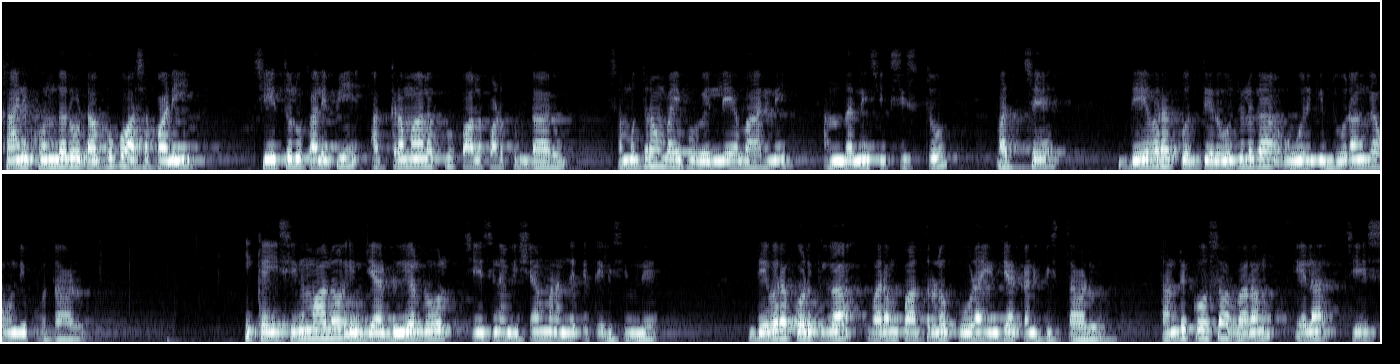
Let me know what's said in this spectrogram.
కానీ కొందరు డబ్బుకు ఆశపడి చేతులు కలిపి అక్రమాలకు పాల్పడుతుంటారు. సముద్రం వైపు వెళ్ళే వారిని అందరినీ శిక్షిస్తూ వచ్చే దేవర కొద్ది రోజులుగా ఊరికి దూరంగా ఉండిపోతాడు. ఇక ఈ సినిమాలో ఎన్టీఆర్ డ్యూయల్ రోల్ చేసిన విషయం మనందరికీ తెలిసిందే. దేవర కొడుకుగా వరం పాత్రలో కూడా ఎన్టీఆర్ కనిపిస్తాడు. తండ్రి కోసం వరం ఎలా చేస్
